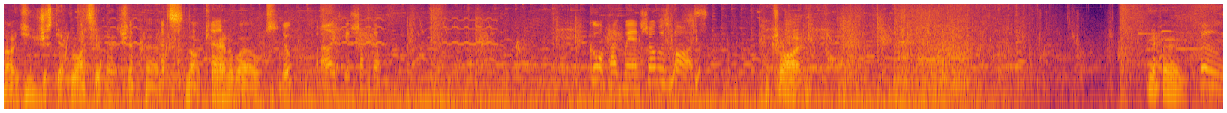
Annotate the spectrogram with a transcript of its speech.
No, you just get right in there, chip pants. Not a care in the world. Nope. I like to get shucked up. Go on, Pugman. Show him who's boss. I'm trying. Yay! Boom!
